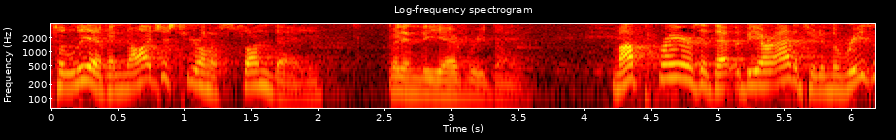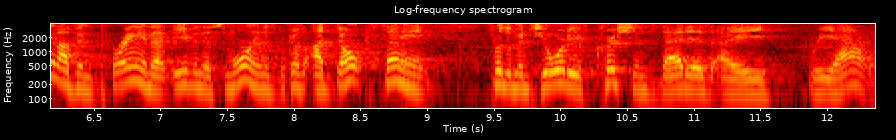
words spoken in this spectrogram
to live. And not just here on a Sunday, but in the everyday. My prayer is that that would be our attitude. And the reason I've been praying that even this morning is because I don't think for the majority of Christians that is a reality.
